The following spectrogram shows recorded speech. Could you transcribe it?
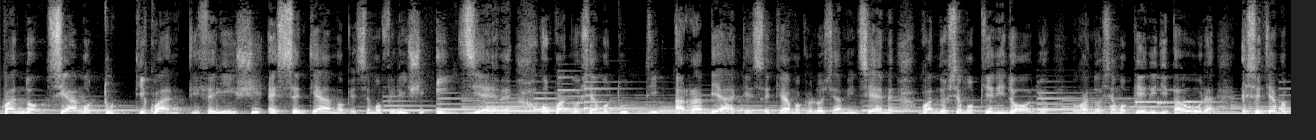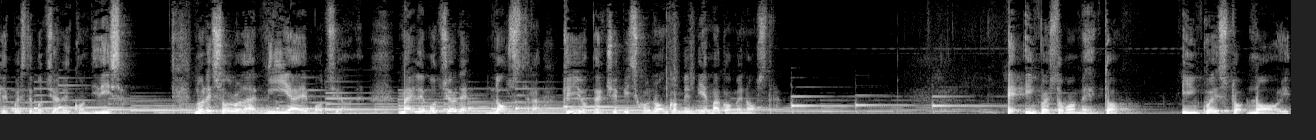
quando siamo tutti quanti felici e sentiamo che siamo felici insieme, o quando siamo tutti arrabbiati e sentiamo che lo siamo insieme, o quando siamo pieni d'odio, o quando siamo pieni di paura e sentiamo che questa emozione è condivisa non è solo la mia emozione, ma è l'emozione nostra, che io percepisco non come mia ma come nostra. E in questo momento, in questo noi,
